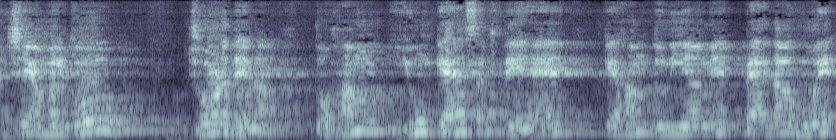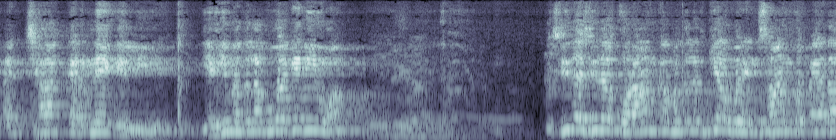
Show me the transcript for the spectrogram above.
اچھے عمل کو چھوڑ دینا تو ہم یوں کہہ سکتے ہیں کہ ہم دنیا میں پیدا ہوئے اچھا کرنے کے لیے یہی مطلب ہوا کہ نہیں ہوا سیدھا سیدھا قرآن کا مطلب کیا ہوا انسان کو پیدا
